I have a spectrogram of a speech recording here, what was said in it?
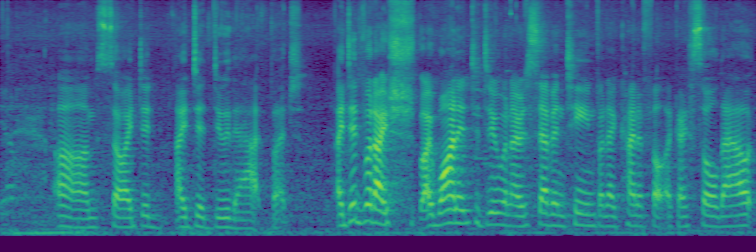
Yep. Um, so I did, I did do that, but I did what I, I wanted to do when I was 17, but I kind of felt like I sold out.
